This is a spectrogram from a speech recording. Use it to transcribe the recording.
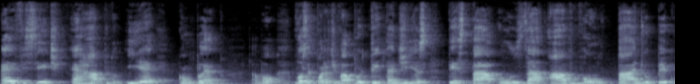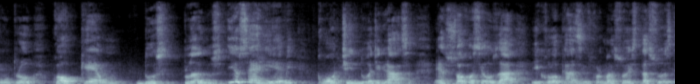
é eficiente, é rápido e é completo. Tá bom? Você pode ativar por 30 dias, testar, usar à vontade o P-Control, qualquer um dos planos. E o CRM continua de graça. É só você usar e colocar as informações das suas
